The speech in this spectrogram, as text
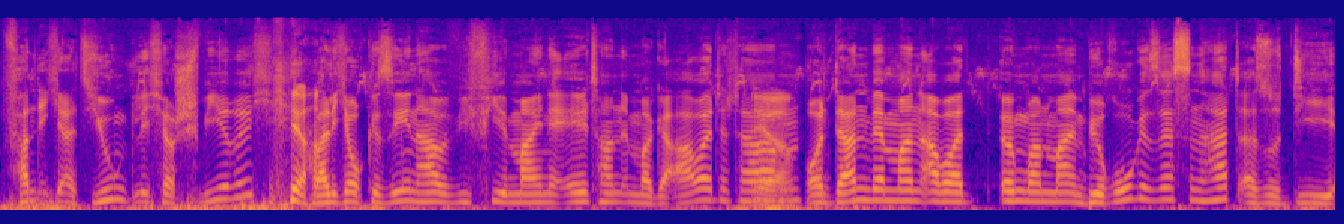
fand ich als Jugendlicher schwierig, Ja. weil ich auch gesehen habe, wie viel meine Eltern immer gearbeitet haben. Ja. Und dann, wenn man aber irgendwann mal im Büro gesessen hat, also die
